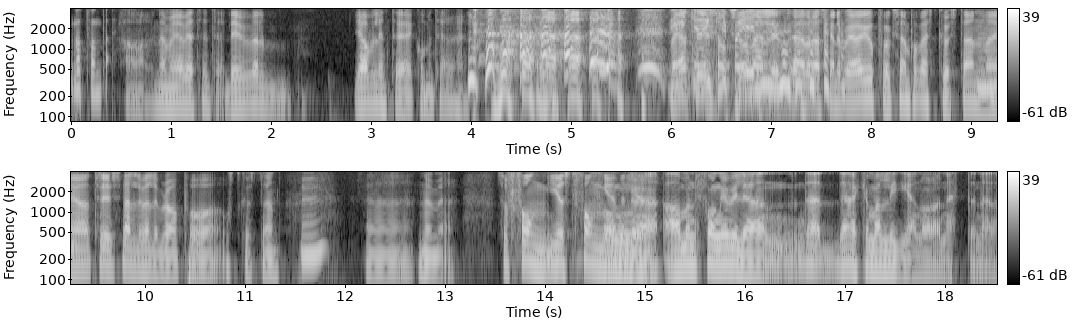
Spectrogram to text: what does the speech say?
Något sånt där. Ja, nej, men jag vet inte. Det är väl... Jag vill inte kommentera det här. men jag trivs också in. väldigt överraskande bra. Jag är uppvuxen på västkusten, Mm. men jag trivs väldigt, väldigt bra på ostkusten Mm. eh, numera. Så fång, just Fångö vill du... Fånga, ja men Fånga vill jag, där, där kan man ligga några nätter när det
